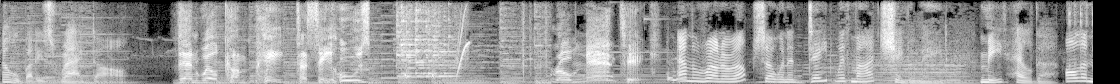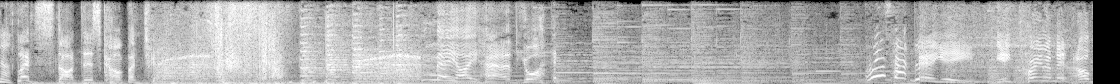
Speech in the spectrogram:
Nobody's ragdoll. then we'll compete to see who's romantic. And the runner-up showing a date with my chambermaid. Meet Helda. All nothing. Let's start this competition. May I have your he- Where's that Hear ye, ye tournament of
